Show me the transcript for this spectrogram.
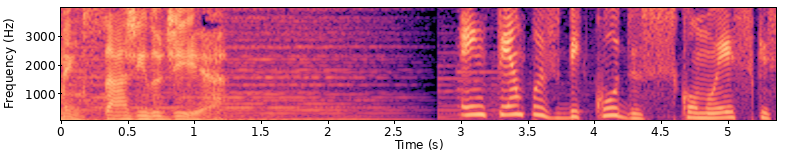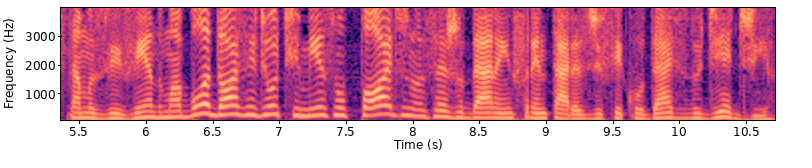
Mensagem do dia. Em tempos bicudos como esse que estamos vivendo, uma boa dose de otimismo pode nos ajudar a enfrentar as dificuldades do dia a dia.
